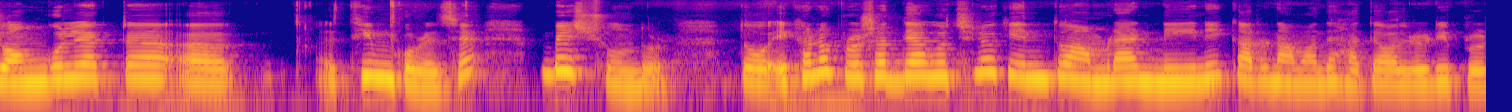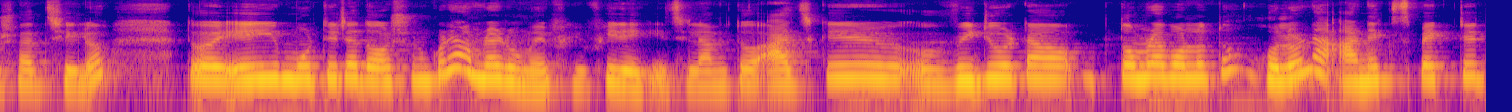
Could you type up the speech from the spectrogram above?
জঙ্গলে একটা থিম করেছে, বেশ সুন্দর। তো এখানেও প্রসাদ দেওয়া হচ্ছিল, কিন্তু আমরা আর নিইনি কারণ আমাদের হাতে অলরেডি প্রসাদ ছিল। তো এই মূর্তিটা দর্শন করে আমরা রুমে ফিরে গিয়েছিলাম। তো আজকের ভিডিওটা তোমরা বলো তো, হলো না আনএক্সপেক্টেড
